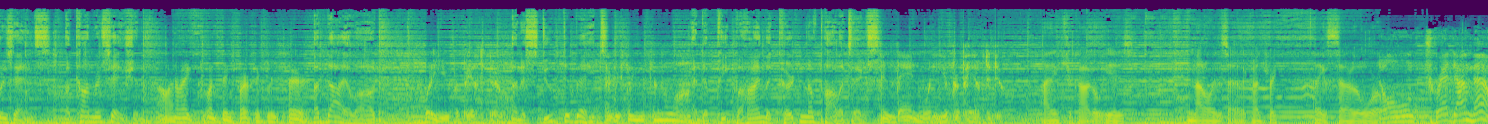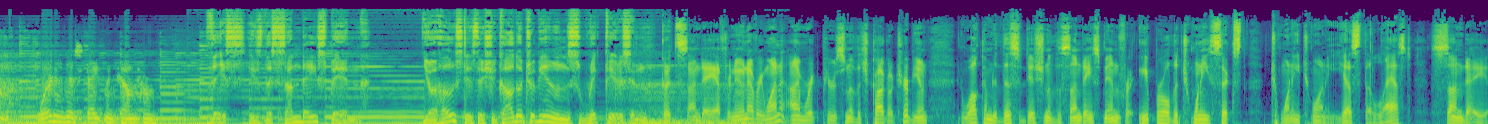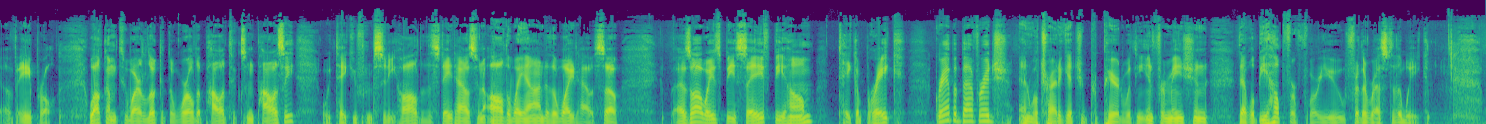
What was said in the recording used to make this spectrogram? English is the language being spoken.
presents a conversation, I want to make one thing perfectly clear. a dialogue, What are you prepared to do? an astute debate, Everything within the law. and a peek behind the curtain of politics. And then what are you prepared to do? I think Chicago is not only the center of the country, I think it's the center of the world. Don't tread on them. Where did this statement come from? This is the Sunday Spin. Your host is the Chicago Tribune's Rick Pearson. Good Sunday afternoon, everyone. I'm Rick Pearson of the Chicago Tribune, and welcome to this edition of the Sunday Spin for April the 26th, 2020. Yes, the last Sunday of April. Welcome to our look at the world of politics and policy. We take you from City Hall to the State House and all the way on to the White House. So, as always, be safe, be home, take a break, grab a beverage, and we'll try to get you prepared with the information that will be helpful for you for the rest of the week.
